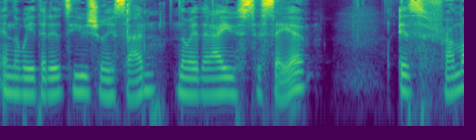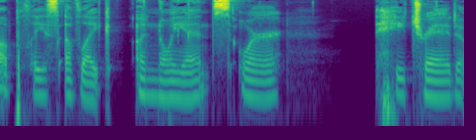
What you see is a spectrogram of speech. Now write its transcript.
and the way that it's usually said, the way that I used to say it, is from a place of like annoyance or hatred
